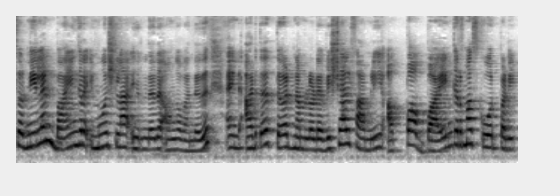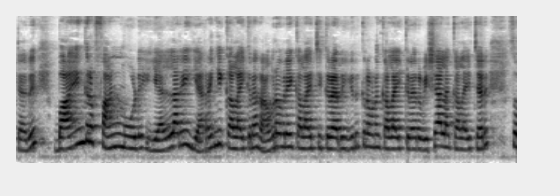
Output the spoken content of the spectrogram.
ஸோ நிலன் பயங்கர இமோஷனலாக இருந்தது அவங்க வந்தது. அண்ட் அடுத்தது தேர்ட் நம்மளோட விஷால் ஃபேமிலி அப்பா பயங்கரமாக ஸ்கோர் பண்ணிட்டாரு. பயங்கர ஃபன் மோடு எல்லாரையும் இறங்கி கலாய்க்கிறார். அவரவரே கலாய்ச்சிக்கிறாரு. இருக்கிறவனை கலாய்க்கிறாரு. விஷாலை கலாய்ச்சாரு. ஸோ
